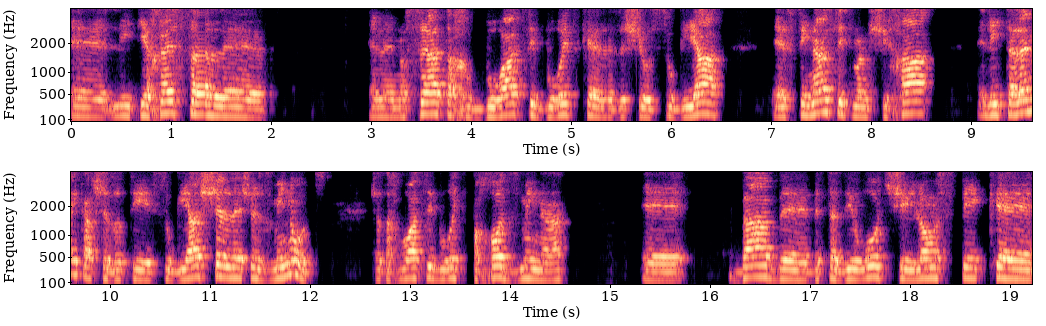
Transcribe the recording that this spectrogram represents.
אה, להתייחס על אה, נושא התחבורה הציבורית כאל איזושהי סוגיה אה, פיננסית ממשיכה להתעלם מכך שזאת סוגיה של, של זמינות, שהתחבורה הציבורית פחות זמינה, אה, באה בתדירות שהיא לא מספיק אה,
